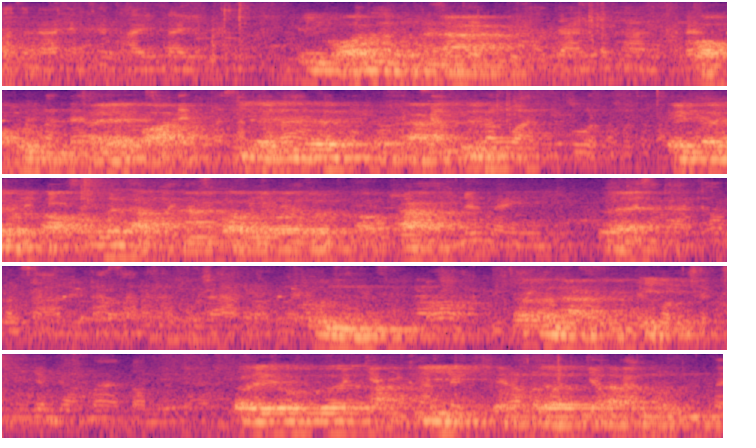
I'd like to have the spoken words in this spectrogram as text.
ศาสนาแห่งประเทศไทยในจึงขออนุโมทนาขอบคุณหลายๆฝ่ายที่ได้เริ่มโครงการขึ้นเป็นประโยชน์ต่อในพุทธศาสนาต่อเยาวชนของชาติ ก็ได้เอื้อเฟื้อสเกียรถานอีกครั้งที่หนึ่งที่ได้ส่รับงราเสริลมเกี่ยวสนักับสนุนใน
